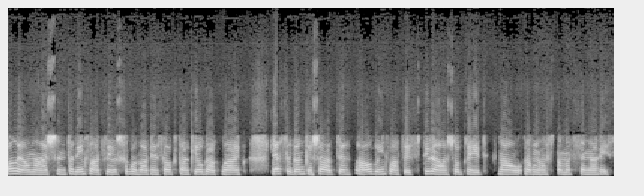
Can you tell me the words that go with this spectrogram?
palielināšanu, tad inflācija var saglabāties augstāk ilgāku laiku. Jāsaka gan, ka šāda algu inflācijas spirāla šobrīd nav prognozes pamats scenārijs.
